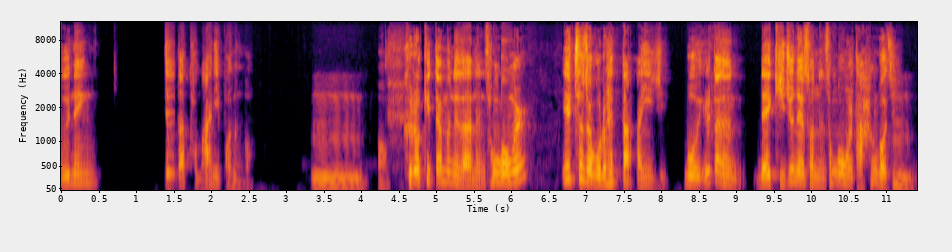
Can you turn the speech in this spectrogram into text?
은행보다 더 많이 버는 거. 음. 어, 그렇기 때문에 나는 성공을 1차적으로 했다. 아니지. 뭐 일단은 내 기준에서는 성공을 다 한 거지. 음.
